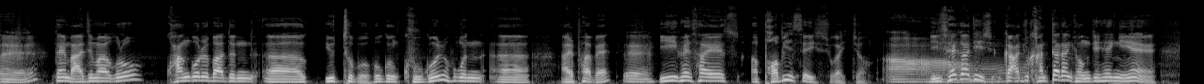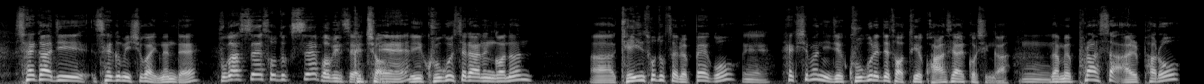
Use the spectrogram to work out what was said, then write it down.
예. 그다음에 마지막으로 광고를 받은 어, 유튜브 혹은 구글 혹은 어, 알파벳 예. 이 회사의 수- 어, 법인세 이슈가 있죠. 아. 이세 가지 그러니까 아주 간단한 경제 행위에 세 가지 세금 이슈가 있는데 부가세, 소득세, 법인세. 그렇죠. 예. 이 구글세라는 거는 아, 개인 소득세를 빼고 예. 핵심은 이제 구글에 대해서 어떻게 과세할 것인가. 음. 그다음에 플러스 알파로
